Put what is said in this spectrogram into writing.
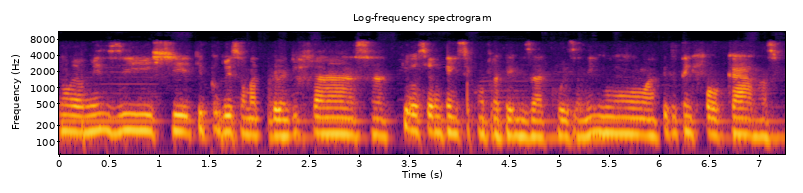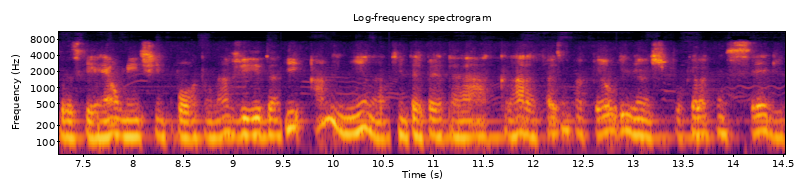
Noel não existe, que tudo isso é uma grande farsa, que você não tem que se confraternizar coisa nenhuma, que tu tem que focar nas coisas que realmente importam na vida. E a menina que interpreta a Clara faz um papel brilhante, porque ela consegue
